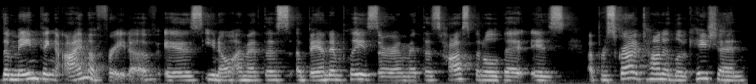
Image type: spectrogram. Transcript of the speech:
the main thing I'm afraid of is, you know, I'm at this abandoned place or I'm at this hospital that is a prescribed haunted location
